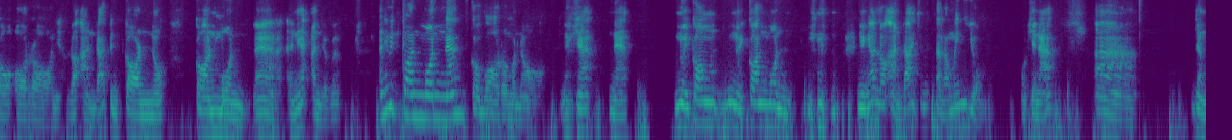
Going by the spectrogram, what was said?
กอรเนี่ยเราอ่านได้เป็นกรนกรมนอ่าอันนี้อ่านแบบอันนี้เป็นกรมนนะกวรมนอย่างเงี้ยนะหน่วยกองหน่วยกรมนอย่างเงี้ยเราอ่านได้ใช่ไหมแต่เราไม่นิยมโอเคนะอ่าอย่าง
